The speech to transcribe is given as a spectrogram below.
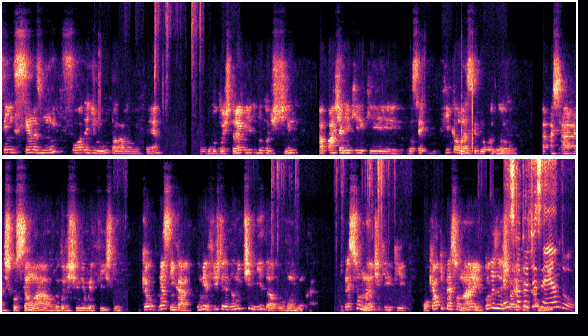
tem cenas muito fodas de luta lá no inferno. Do Doutor Estranho e do Doutor Destino. A parte ali que, que você fica o lance do. do a, a discussão lá, o Doutor Destino e o Mephisto. Porque, eu, e assim, cara, o Mephisto ele não intimida o Von Doom, cara. Impressionante que, que qualquer outro personagem, todas as É isso que eu histórias tô eu li, dizendo.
